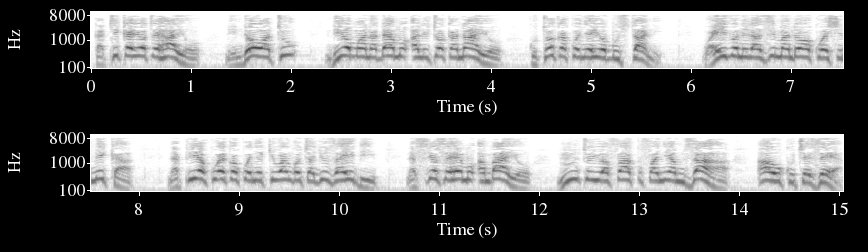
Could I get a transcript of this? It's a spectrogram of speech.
katika yote hayo ni ndoa tu ndiyo mwanadamu alitoka nayo kutoka kwenye hiyo bustani. Kwa hivyo ni lazima ndoa kuheshimika na pia kuwekwa kwenye kiwango cha juu zaidi na siyo sehemu ambayo mtu yuwafaa kufanyia mzaha au kuchezea.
